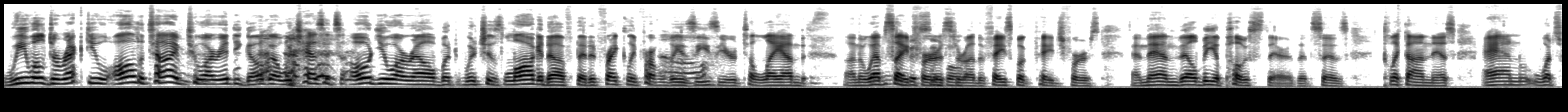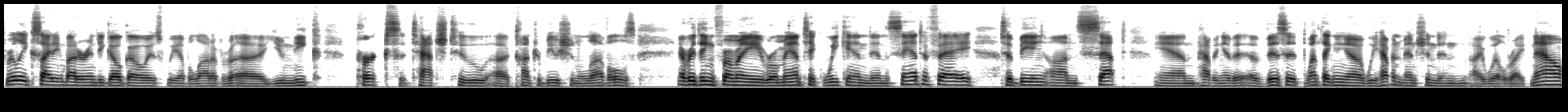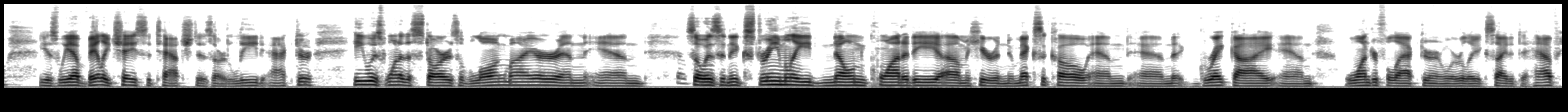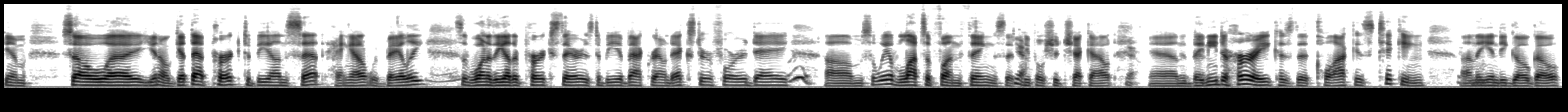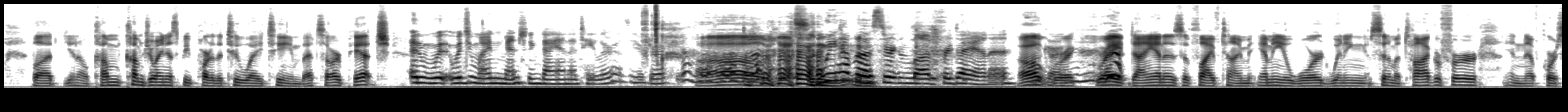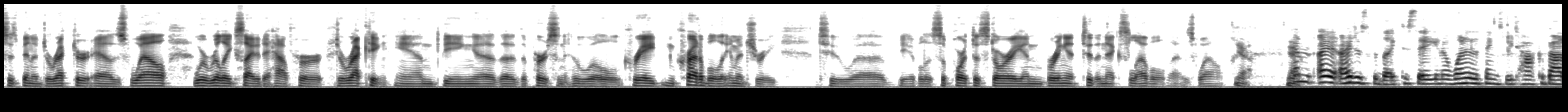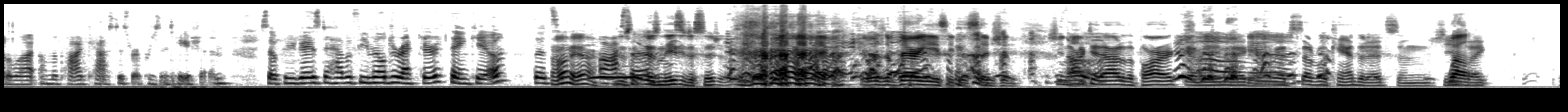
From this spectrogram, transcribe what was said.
we will direct you all the time to our Indiegogo, which has its own URL, but which is long enough that it frankly probably is oh. easier to land on the website first simple. or on the Facebook page first. And then there'll be a post there that says, click on this. And what's really exciting about our Indiegogo is we have a lot of uh, unique perks attached to uh, contribution levels. Everything from a romantic weekend in Santa Fe to being on set and having a, a visit. One thing uh, we haven't mentioned, and I will right now, is we have Bailey Chase attached as our lead actor. He was one of the stars of Longmire and and so is an extremely known quantity um, here in New Mexico and and great guy and wonderful actor and we're really excited to have him. So uh, you know, get that perk to be on set, hang out with Bailey. So one of the other perks there is to be a background extra for a day. Um, so we have lots of fun things that Yeah. people should check out, Yeah. and they need to hurry because the clock is ticking on the Indiegogo. But you know, come come join us, be part of the two way team. That's our pitch. And w- would you mind mentioning Diana Taylor as your director? Oh, yes, we have a certain love for Diana. Oh, Okay. great, great. Diana's a five time Emmy Award winning cinematographer and, of course, has been a director as well. We're really excited to have her directing and being uh, the, the person who will create incredible imagery to uh, be able to support the story and bring it to the next level as well. Yeah. Yeah. And I, I just would like to say, you know, one of the things we talk about a lot on the podcast is representation. So for you guys to have a female director, thank you. That's Oh yeah, it, was, it was an easy decision. it was a very easy decision. She knocked it out of the park. I mean, oh, like, we had several candidates, and she's Well, like,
